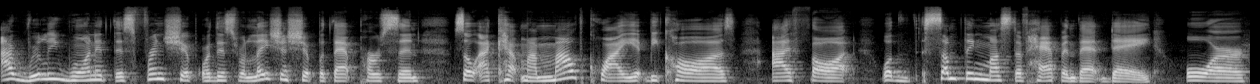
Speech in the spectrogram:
I really wanted this friendship or this relationship with that person. So I kept my mouth quiet because I thought, well, something must have happened that day. Or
